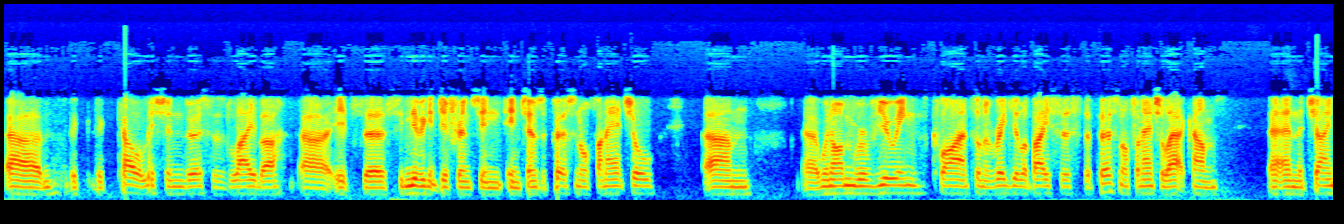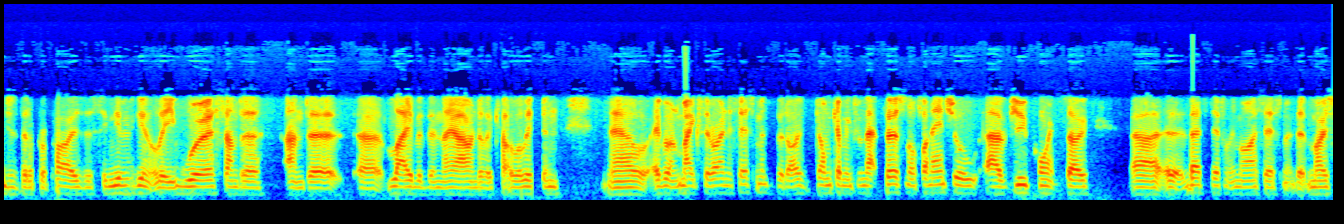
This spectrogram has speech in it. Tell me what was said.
um, the, the, coalition versus Labor. it's a significant difference in in terms of personal financial. Um, uh, when I'm reviewing clients on a regular basis, the personal financial outcomes and the changes that are proposed are significantly worse under under uh, Labor than they are under the coalition. Now, everyone makes their own assessment, but I, am coming from that personal financial uh, viewpoint, so uh, that's definitely my assessment that most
